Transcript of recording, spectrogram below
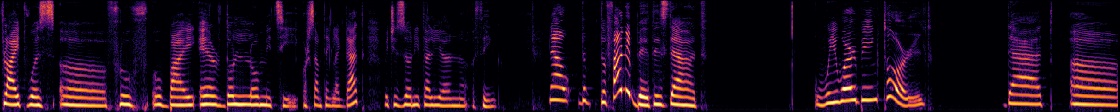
flight was uh, flew f- uh, by Air Dolomiti or something like that, which is an Italian thing. Now, the, the funny bit is that we were being told that uh,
